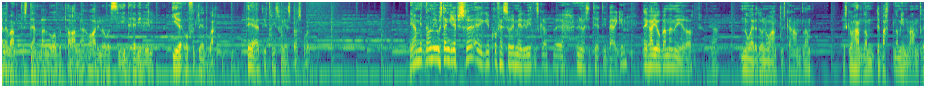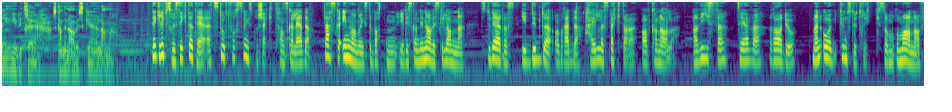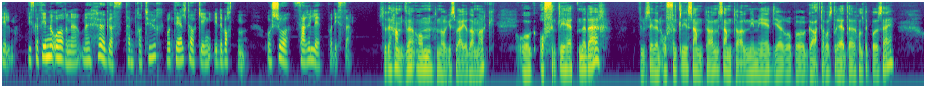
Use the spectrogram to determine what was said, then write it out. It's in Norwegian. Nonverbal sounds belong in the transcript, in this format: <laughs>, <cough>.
relevante stemmer lov å tale, og har de lov å si det de vil i den offentlige debatten? Det er et ytringsfrihetsspørsmål. Ja, Mitt navn er Jostein Gripsrød. Jeg er professor i medievitenskap ved Universitetet i Bergen. Jeg har jobba med mye rart. Ja. Nå er det da noe annet det skal handle om. Det skal handle om debatten om innvandring i de tre skandinaviske landene. Det Gripsrud sikter til, er et stort forskningsprosjekt han skal lede. Der skal innvandringsdebatten i de skandinaviske landene studeres i dybde og bredde, hele spekteret av kanaler. Aviser, TV, radio, men òg kunstuttrykk som romaner og film. De skal finne årene med høyest temperatur og deltaking i debatten, og se særlig på disse. Så det handler om Norge, Sverige og Danmark, og offentlighetene der. Det vil si den offentlige samtalen, samtalen i medier og på gater og streder, holdt jeg på å si,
